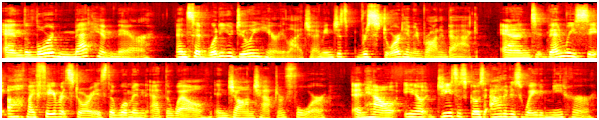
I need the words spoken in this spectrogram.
And the Lord met him there and said, What are you doing here, Elijah? I mean, just restored him and brought him back. And then we see, oh, my favorite story is the woman at the well in John chapter 4 and how, you know, Jesus goes out of his way to meet her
